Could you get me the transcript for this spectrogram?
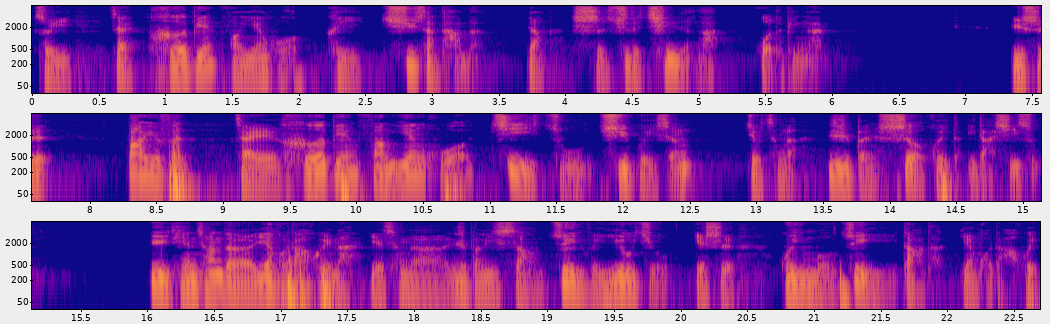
所以在河边放烟火。可以驱散他们，让死去的亲人啊获得平安。于是，八月份在河边放烟火祭祖驱鬼神，就成了日本社会的一大习俗。玉田川的烟火大会呢，也成了日本历史上最为悠久，也是规模最大的烟火大会，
